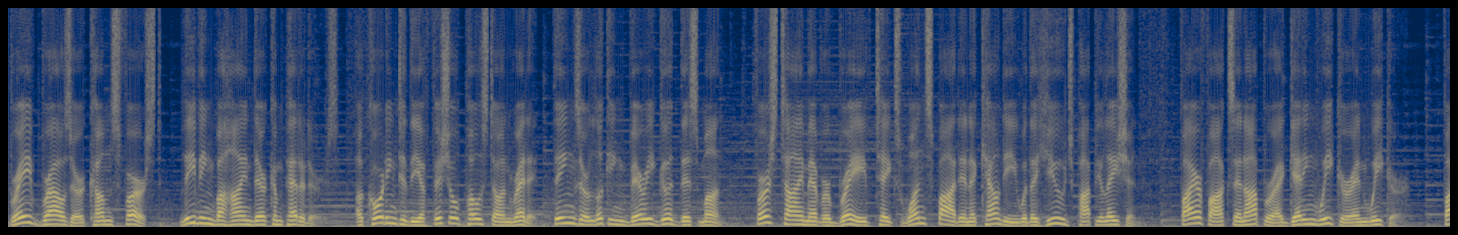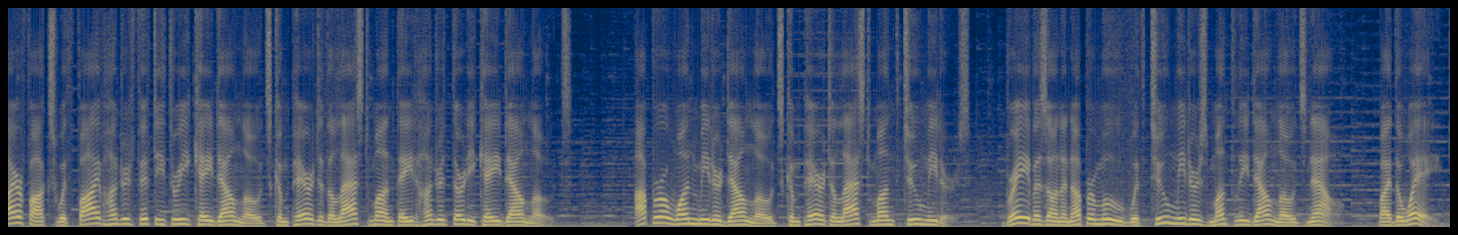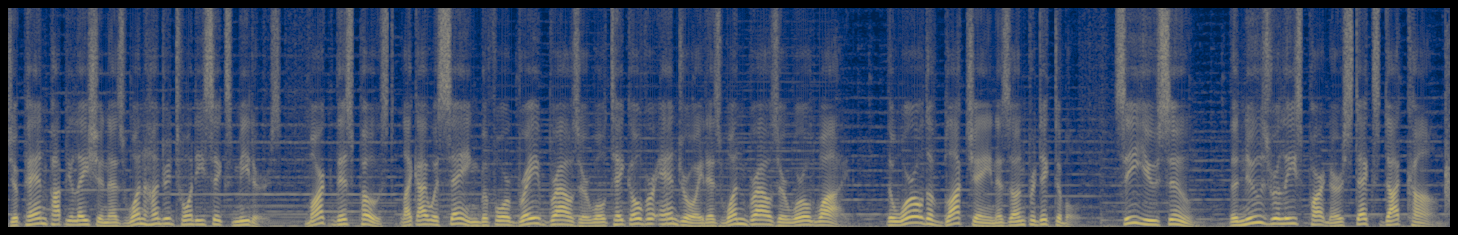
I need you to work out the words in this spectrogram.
Brave browser comes first, leaving behind their competitors. According to the official post on Reddit, things are looking very good this month. First time ever Brave takes one spot in a county with a huge population. Firefox and Opera getting weaker and weaker. Firefox with 553k downloads compared to the last month 830k downloads. Opera 1 meter downloads compare to last month 2 meters. Brave is on an upper move with 2 meters monthly downloads now. By the way, Japan population is 126 meters. Mark this post, like I was saying before Brave browser will take over Android as one browser worldwide. The world of blockchain is unpredictable. See you soon. The news release partner Stex.com.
